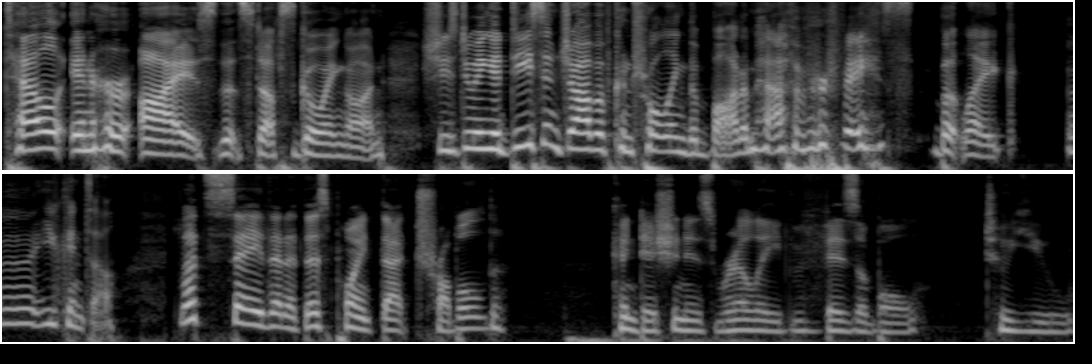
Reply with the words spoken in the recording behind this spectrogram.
tell in her eyes that stuff's going on. She's doing a decent job of controlling the bottom half of her face, but like, uh, you can tell. Let's say that at this point, that troubled condition is really visible to you,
